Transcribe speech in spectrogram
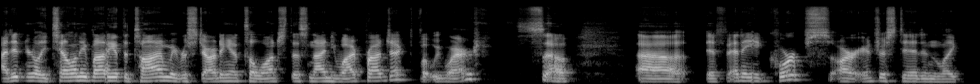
I didn't really tell anybody at the time we were starting it to launch this 9UI project, but we were. so, uh, if any corps are interested in like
